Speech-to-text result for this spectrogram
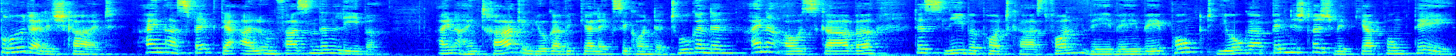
Brüderlichkeit, ein Aspekt der allumfassenden Liebe. Ein Eintrag im Yoga Vidya Lexikon der Tugenden, eine Ausgabe des Liebe Podcast von www.yoga-vidya.de.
